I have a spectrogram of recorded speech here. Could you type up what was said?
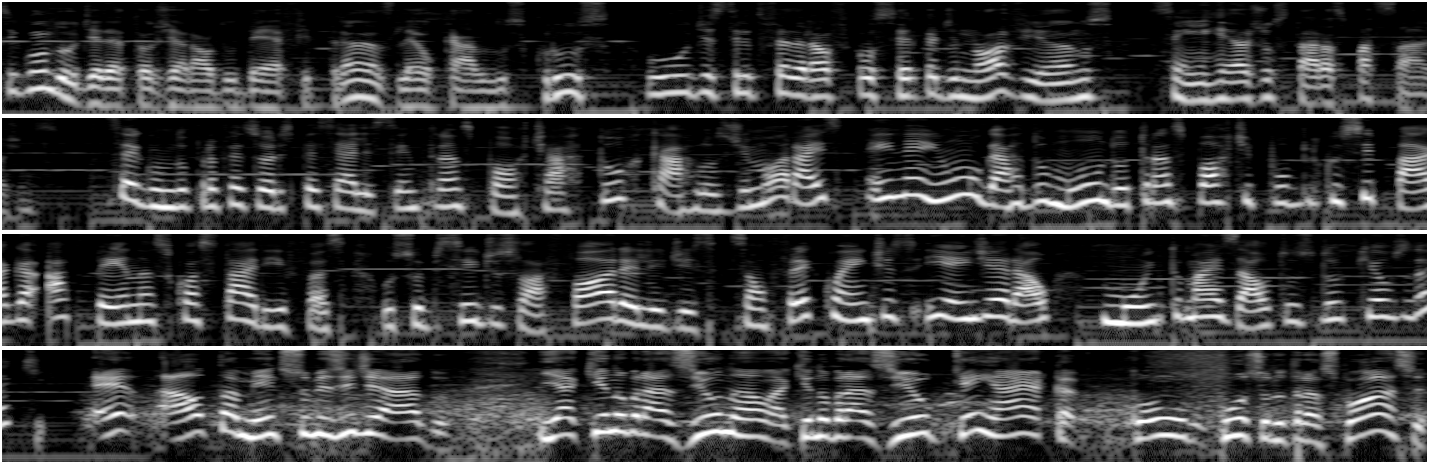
Segundo o diretor-geral do DF Trans, Léo Carlos Cruz, o Distrito Federal ficou cerca de nove anos sem reajustar as passagens. Segundo o professor especialista em transporte Arthur Carlos de Moraes, em nenhum lugar do mundo o transporte público se paga apenas com as tarifas. Os subsídios lá fora, ele diz, são frequentes e, em geral, muito mais altos do que os daqui. É altamente subsidiado. E aqui no Brasil, não. Aqui no Brasil, quem arca com o custo do transporte,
